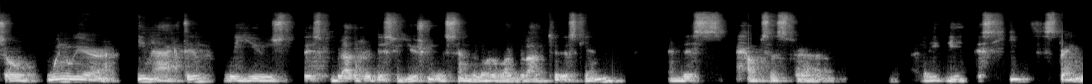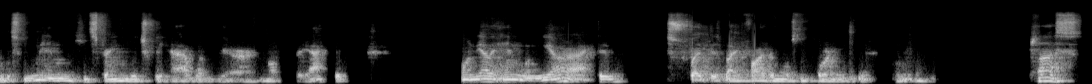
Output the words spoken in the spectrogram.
So when we are inactive, we use this blood redistribution. We send a lot of our blood to the skin, and this helps us uh, alleviate this heat strain, this minimum heat strain, which we have when we are not very active. On the other hand, when we are active, sweat is by far the most important. Plus,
